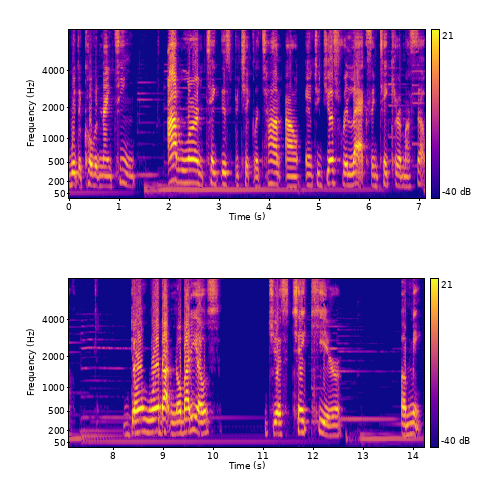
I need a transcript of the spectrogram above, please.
with the COVID 19, I've learned to take this particular time out and to just relax and take care of myself. Don't worry about nobody else. Just take care of me.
